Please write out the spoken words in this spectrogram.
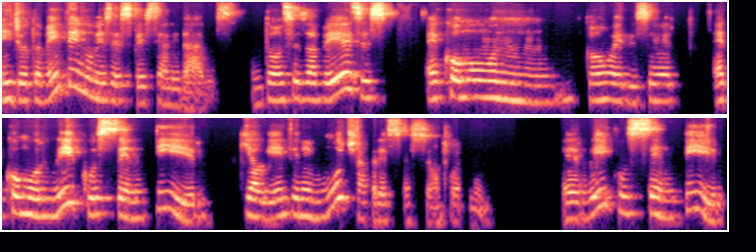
E eu também tenho minhas especialidades. Então, às vezes, é como um, como é dizer, é como rico sentir que alguém tem muita apreciação por mim. É rico sentir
